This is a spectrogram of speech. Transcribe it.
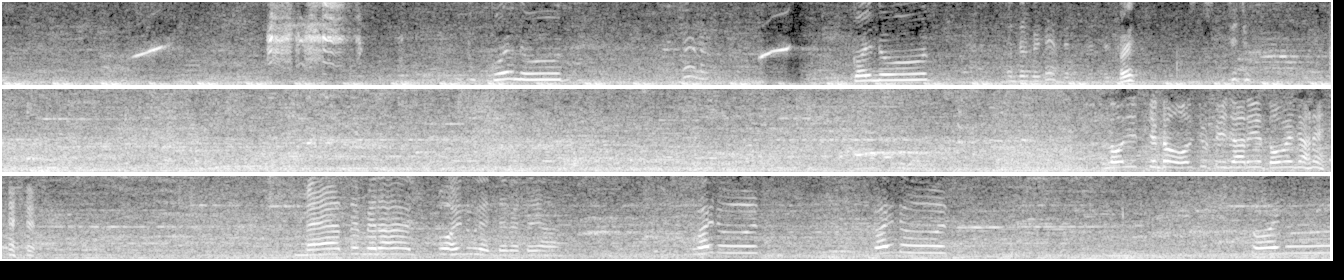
কোহিনুর কোহিনুর उधर बैठे इधर ओए ਲੋ ਜੀ, ਝੰਡੋਲ ਝੁੱਟੀ ਜਾ ਰਹੀ ਹੈ, ਦੋਵੇਂ ਜਾਣੇ। ਮੈਂ ਤੇ ਮੇਰਾ ਕੋਈ ਨੂੰ ਰਹਿੰਦੇ ਬੈਠੇ ਆ ਕੋਈ ਨੂਰ ਕੋਈ ਨੂਰ ਕੋਈ ਨੂਰ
